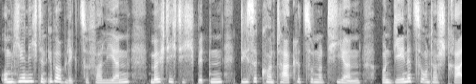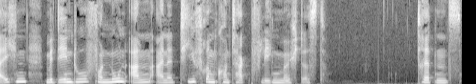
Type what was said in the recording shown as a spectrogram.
Um hier nicht den Überblick zu verlieren, möchte ich dich bitten, diese Kontakte zu notieren und jene zu unterstreichen, mit denen du von nun an einen tieferen Kontakt pflegen möchtest. Drittens.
